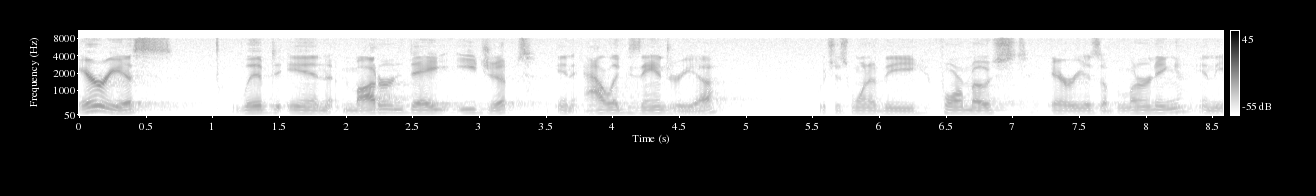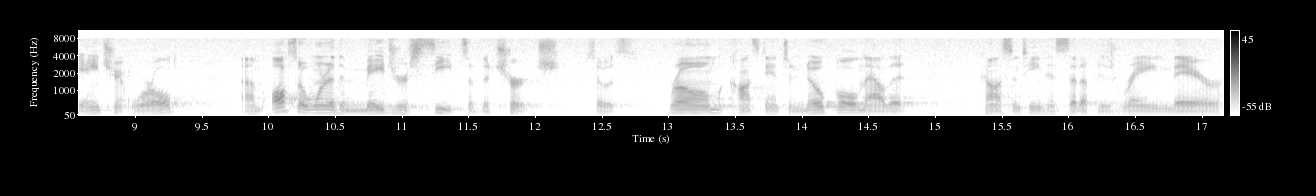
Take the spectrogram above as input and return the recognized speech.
Arius lived in modern day Egypt in Alexandria which is one of the foremost areas of learning in the ancient world. Um, also, one of the major seats of the church. So it's Rome, Constantinople, now that Constantine has set up his reign there,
